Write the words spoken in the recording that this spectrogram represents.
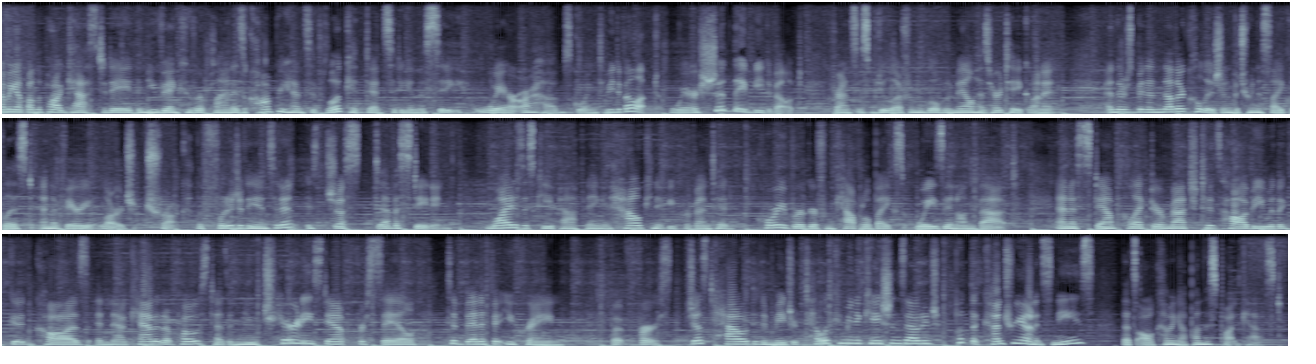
Coming up on the podcast today, the new Vancouver plan is a comprehensive look at density in the city. Where are hubs going to be developed? Where should they be developed? Frances Bula from the Globe and Mail has her take on it. And there's been another collision between a cyclist and a very large truck. The footage of the incident is just devastating. Why does this keep happening and how can it be prevented? Corey Burger from Capital Bikes weighs in on that and a stamp collector matched his hobby with a good cause, and now Canada Post has a new charity stamp for sale to benefit Ukraine. But first, just how did a major telecommunications outage put the country on its knees? That's all coming up on this podcast.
